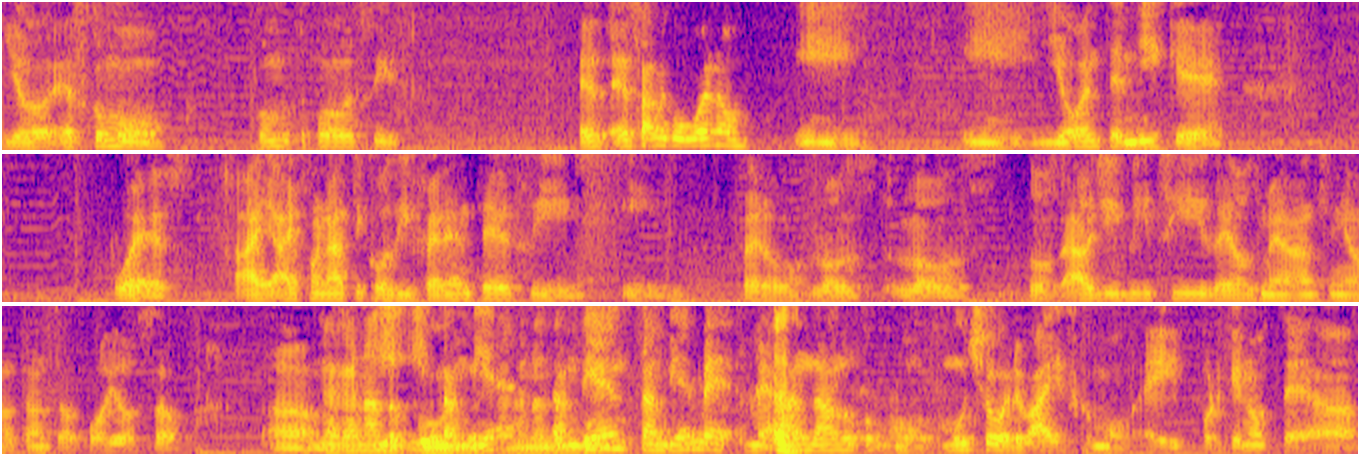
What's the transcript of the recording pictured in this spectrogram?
yo, es como, ¿cómo te puedo decir? Es, es algo bueno y, y, yo entendí que, pues, hay, hay fanáticos diferentes y, y pero los, los, los LGBTs, ellos me han enseñado tanto apoyo. So, um, ganando y, también, también, también me, me han dado como mucho advice, como, hey, ¿por qué no te, uh,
